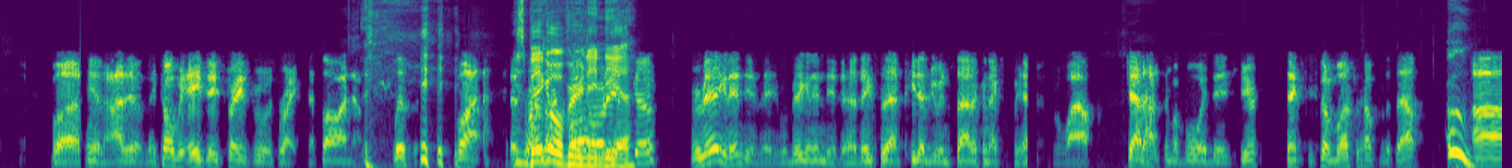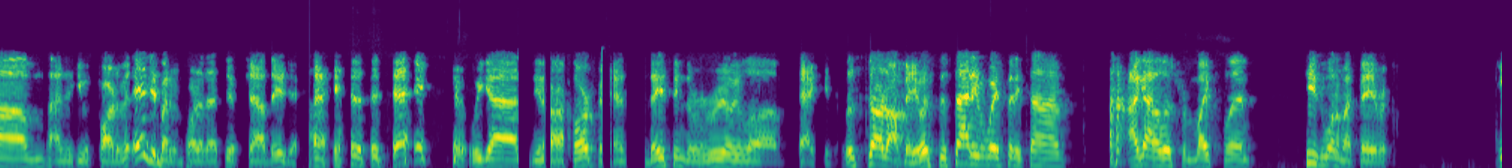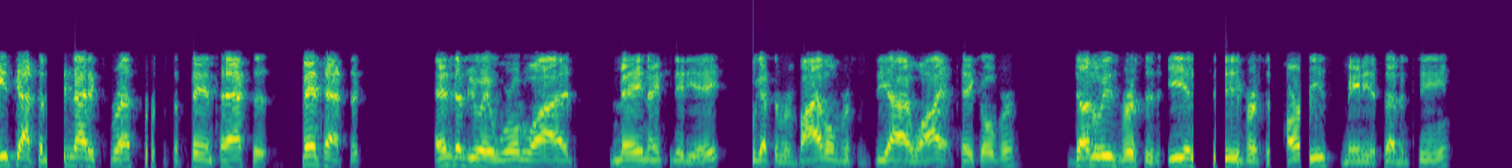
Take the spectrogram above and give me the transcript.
But you know, I didn't, they told me AJ Strange Brew was right. That's all I know. Listen, but He's big over in India. go, we're big in India, baby. We're big in India. Uh, thanks for that PW Insider connection we had for a while. Shout out to my boy Dave Scherer. Thanks you so much for helping us out. Ooh. Um, I think he was part of it. AJ might have been part of that too. Shout out to AJ. At the end of the day, we got you know our core fans. They seem to really love tag team. Let's start off, baby. Let's just not even waste any time. I got a list from Mike Flynn. He's one of my favorites. He's got the Midnight Express versus the Fantastic Fantastics, NWA Worldwide, May 1988. We got the Revival versus DIY at Takeover. Dudley's versus ENC versus Hardy's, Mania 17.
